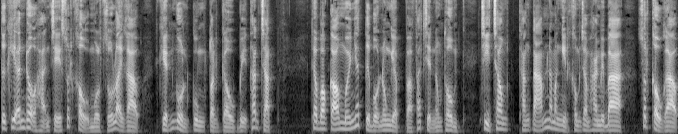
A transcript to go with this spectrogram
từ khi Ấn Độ hạn chế xuất khẩu một số loại gạo khiến nguồn cung toàn cầu bị thắt chặt. Theo báo cáo mới nhất từ Bộ Nông nghiệp và Phát triển Nông thôn, chỉ trong tháng 8 năm 2023, xuất khẩu gạo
